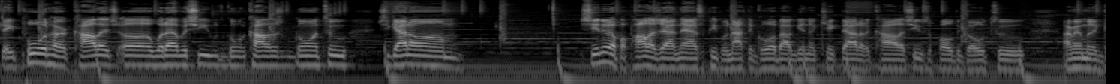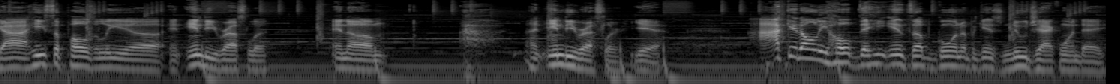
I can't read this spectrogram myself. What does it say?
they pulled her college uh whatever she was going college going to. She got um she ended up apologizing asking people not to go about getting her kicked out of the college she was supposed to go to. I remember the guy, he's supposedly uh, an indie wrestler and um an indie wrestler. Yeah. I could only hope that he ends up going up against New Jack one day.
